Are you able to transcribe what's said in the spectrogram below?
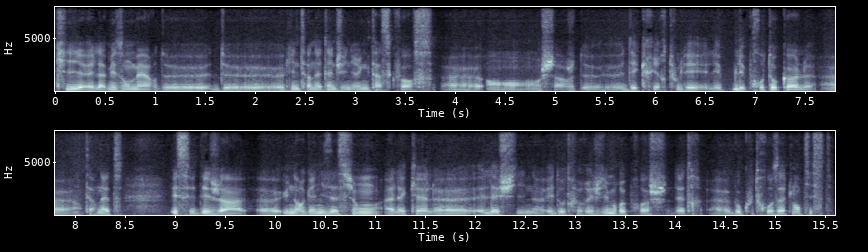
qui est la maison mère de, l'Internet Engineering Task Force en charge d'écrire tous les protocoles Internet. Et c'est déjà euh, une organisation à laquelle euh, la Chine et d'autres régimes reprochent d'être euh, beaucoup trop atlantistes.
